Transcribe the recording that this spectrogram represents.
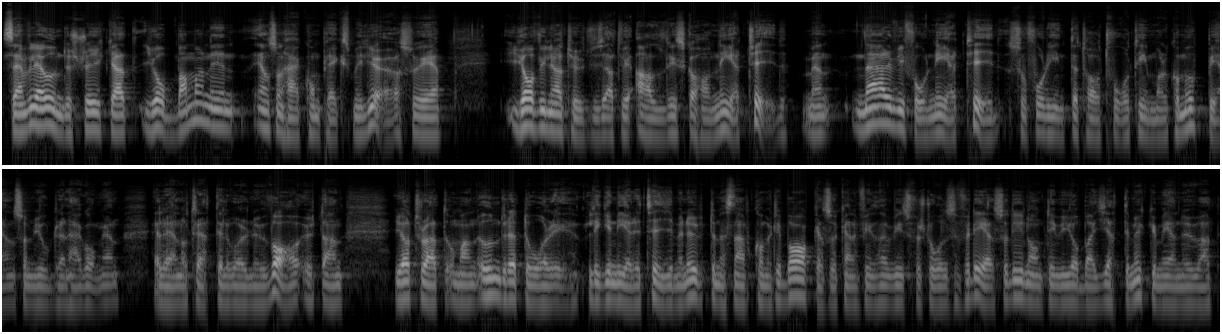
Sen vill jag understryka att jobbar man i en, en sån här komplex miljö så är jag vill naturligtvis att vi aldrig ska ha nertid, men när vi får nertid så får det inte ta två timmar att komma upp igen som gjorde den här gången, eller 1.30 eller vad det nu var, utan jag tror att om man under ett år ligger nere i tio minuter men snabbt kommer tillbaka så kan det finnas en viss förståelse för det. Så det är någonting vi jobbar jättemycket med nu, att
